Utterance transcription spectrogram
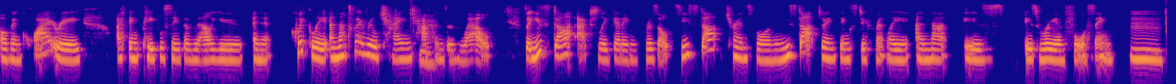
of inquiry i think people see the value in it quickly and that's where real change happens yeah. as well. So you start actually getting results. You start transforming. You start doing things differently and that is is reinforcing. Mm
